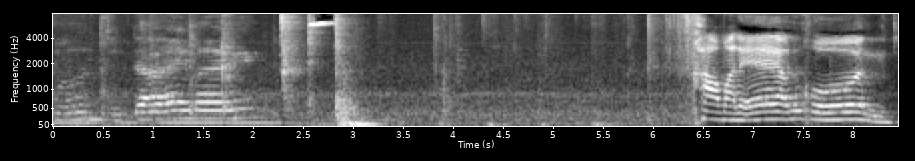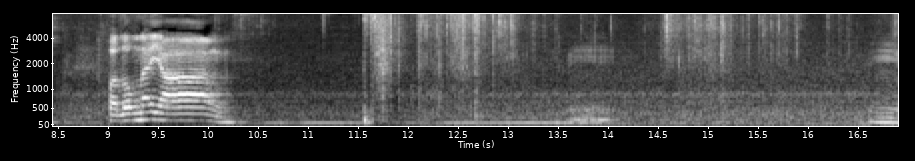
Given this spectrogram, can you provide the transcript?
ควรจะ ได้ไหม ข่าวมาแล้วทุกคนปลดลงได้ยังนี่นี่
